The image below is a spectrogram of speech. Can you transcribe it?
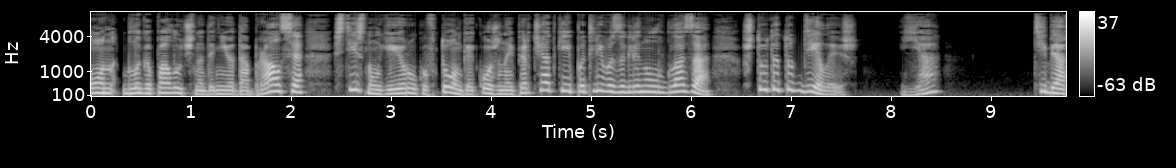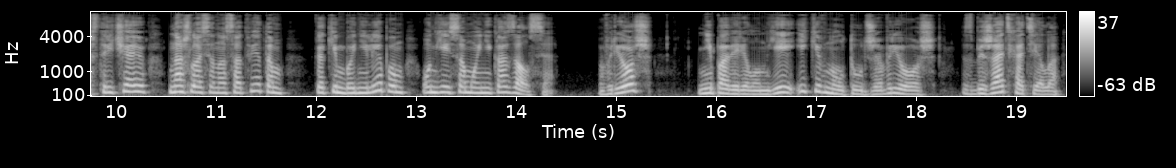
Он благополучно до нее добрался, стиснул ее руку в тонкой кожаной перчатке и пытливо заглянул в глаза. «Что ты тут делаешь?» «Я?» «Тебя встречаю», — нашлась она с ответом, каким бы нелепым он ей самой не казался. «Врешь?» Не поверил он ей и кивнул тут же. «Врешь. Сбежать хотела.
